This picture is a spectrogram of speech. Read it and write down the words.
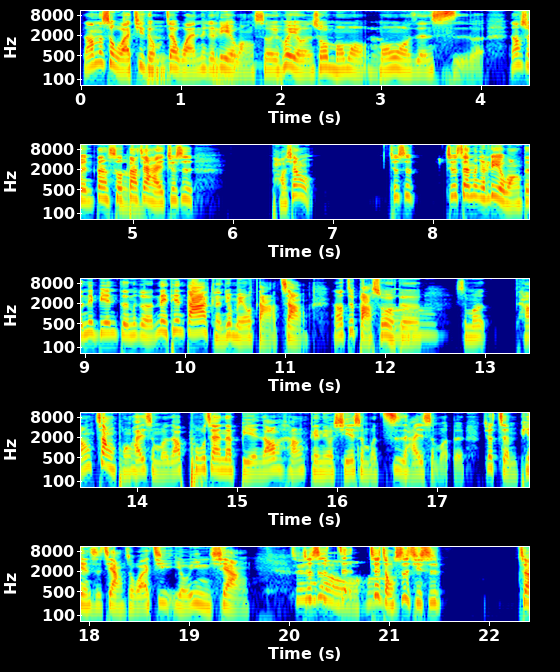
然后那时候我还记得我们在玩那个猎王的时候，也会有人说某某某某人死了。然后所以那时候大家还就是好像就是就在那个猎王的那边的那个那天，大家可能就没有打仗，然后就把所有的什么好像帐篷还是什么，然后铺在那边，然后好像可能有写什么字还是什么的，就整片是这样子。我还记有印象，就是这这种事其实。在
